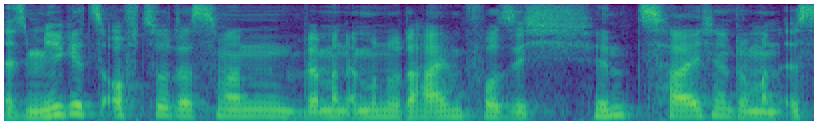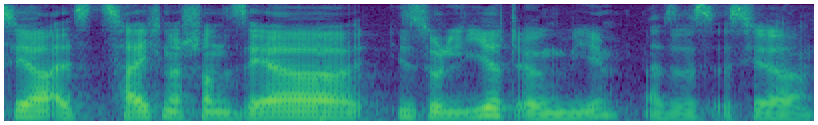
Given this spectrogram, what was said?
also mir geht es oft so, dass man, wenn man immer nur daheim vor sich hin zeichnet und man ist ja als Zeichner schon sehr isoliert irgendwie, also es ist ja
